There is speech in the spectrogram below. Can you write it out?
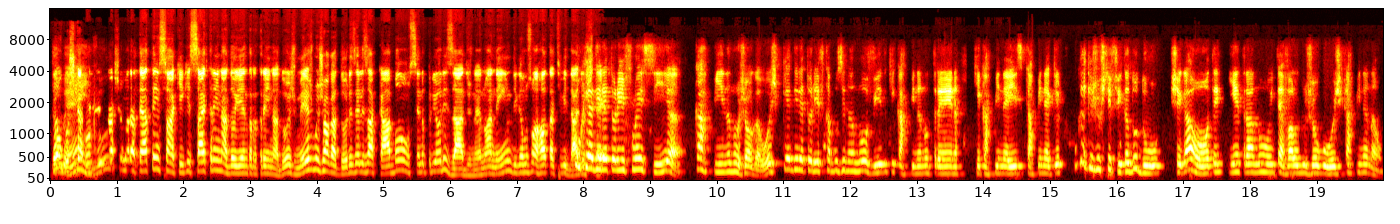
Então, Também, está chamando até a atenção aqui que sai treinador e entra treinador, os mesmos jogadores eles acabam sendo priorizados, né? Não há nem, digamos, uma rotatividade. Porque a diretoria influencia. Carpina não joga hoje porque a diretoria fica buzinando no ouvido que Carpina não treina, que Carpina é isso, que Carpina é aquilo. O que é que justifica Dudu chegar ontem e entrar no intervalo do jogo hoje e Carpina não?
